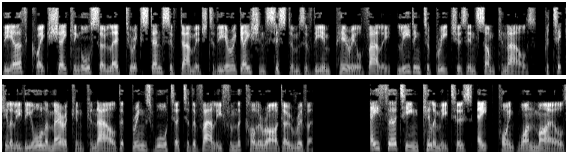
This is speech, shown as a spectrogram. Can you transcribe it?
The earthquake shaking also led to extensive damage to the irrigation systems of the Imperial Valley, leading to breaches in some canals, particularly the All-American Canal that brings water to the valley from the Colorado River. A 13 kilometers (8.1 miles)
